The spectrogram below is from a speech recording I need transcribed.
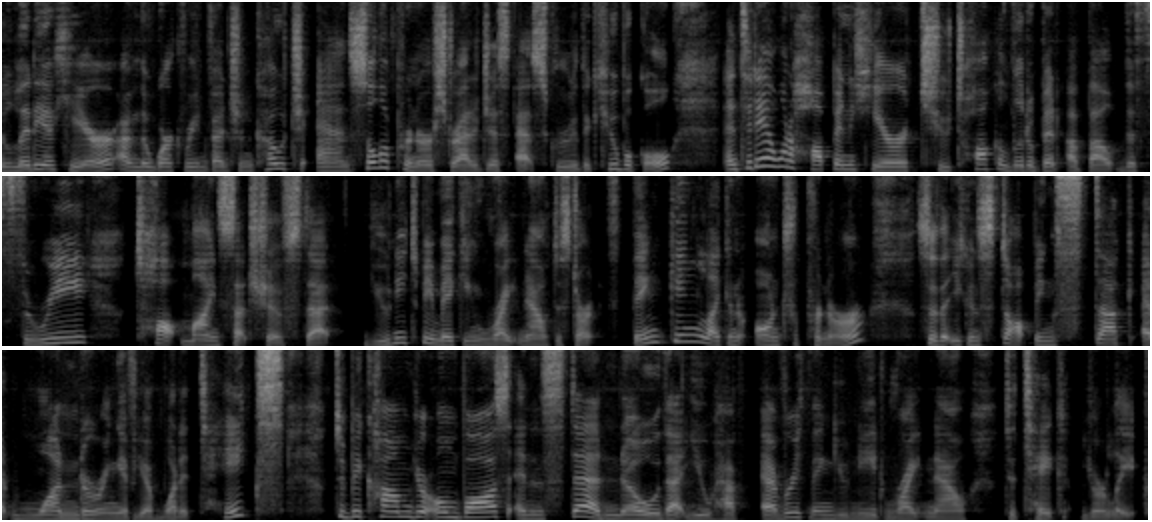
Lydia here. I'm the work reinvention coach and solopreneur strategist at Screw the Cubicle. And today I want to hop in here to talk a little bit about the three top mindset shifts that you need to be making right now to start thinking like an entrepreneur so that you can stop being stuck at wondering if you have what it takes to become your own boss and instead know that you have everything you need right now to take your leap.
